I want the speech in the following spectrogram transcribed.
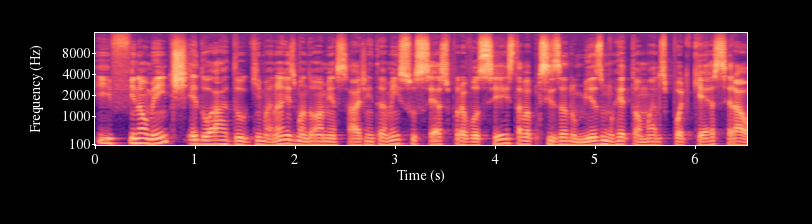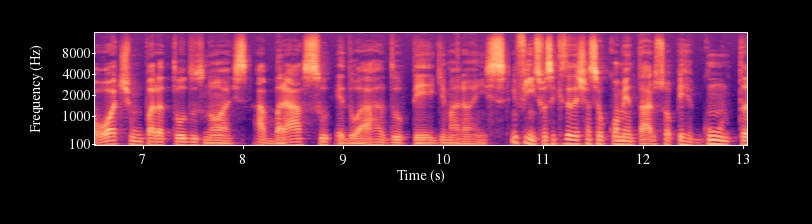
E finalmente, Eduardo Guimarães mandou uma mensagem também. Sucesso para você. Estava precisando mesmo retomar os podcasts, será ótimo para todos nós. Abraço, Eduardo P. Guimarães. Enfim, se você quiser deixar seu comentário, sua pergunta,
